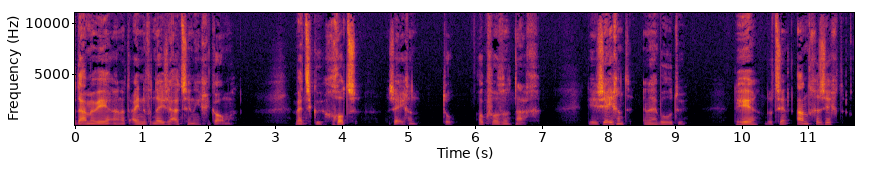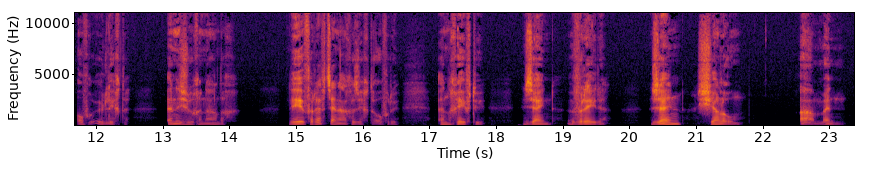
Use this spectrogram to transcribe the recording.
We daarmee weer aan het einde van deze uitzending gekomen. Wens ik u Gods zegen toe, ook voor vandaag. De Heer zegent en hij behoedt u. De Heer doet zijn aangezicht over u lichten en is u genadig. De Heer verheft zijn aangezicht over u en geeft u zijn vrede, zijn shalom. Amen.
